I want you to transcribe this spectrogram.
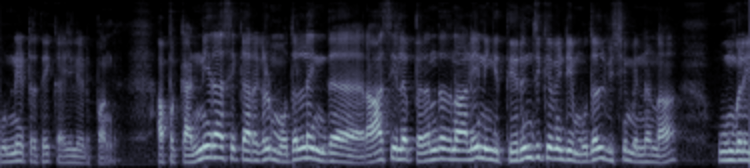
முன்னேற்றத்தை கையில் எடுப்பாங்க. அப்போ கன்னிராசிக்காரர்கள் முதல்ல இந்த ராசியில் பிறந்ததுனாலே நீங்கள் தெரிஞ்சுக்க வேண்டிய முதல் விஷயம் என்னென்னா உங்களை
